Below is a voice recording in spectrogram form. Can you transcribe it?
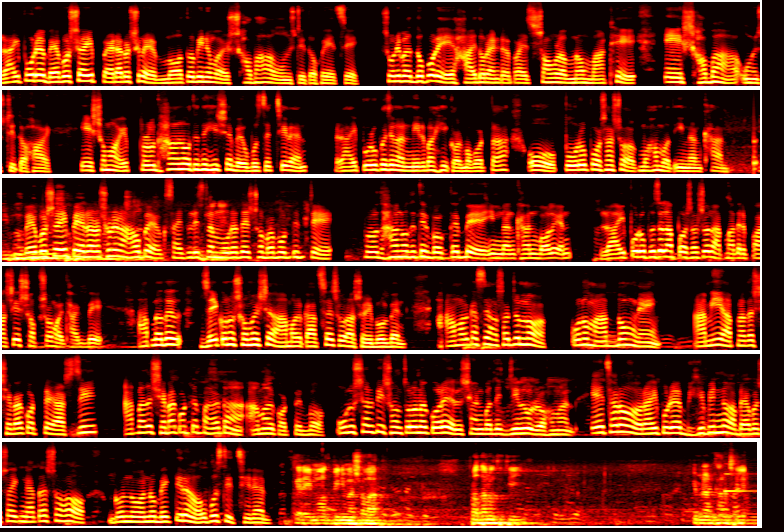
রায়পুরে ব্যবসায়ী ফেডারেশনে মত বিনিময় সভা অনুষ্ঠিত হয়েছে। শনিবার দুপুরে হায়দর এন্টারপ্রাইজ সংলগ্ন মাঠে এ সভা অনুষ্ঠিত হয়। এ সময় প্রধান অতিথি হিসেবে উপস্থিত ছিলেন রায়পুর উপজেলার নির্বাহী কর্মকর্তা ও পৌর প্রশাসক মোহাম্মদ ইমরান খান। ব্যবসায়ী ফেডারেশনের আহ্বায়ক সাইফুল ইসলাম মুরাদের সভাপতিত্বে প্রধান অতিথির বক্তব্যে ইমরান খান বলেন রায়পুর উপজেলা প্রশাসন আপনাদের পাশে সবসময় থাকবে। আপনাদের যে কোনো সমস্যা আমার কাছে সরাসরি বলবেন। আমার কাছে আসার জন্য কোনো মাধ্যম নেই। আমি আপনাদের সেবা করতে আসছি। আপনাদের সেবা করতে পারাটা আমার কর্তব্য। অনুষ্ঠানটি সঞ্চালনা করেন সাংবাদিক জিলুর রহমান। এছাড়াও রায়পুরের বিভিন্ন ব্যবসায়িক নেতা সহ গণ্যমান্য ব্যক্তিরা উপস্থিত ছিলেন। এই মত বিনিময় সভার প্রধান অতিথি ইমরান খান ছিলেন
